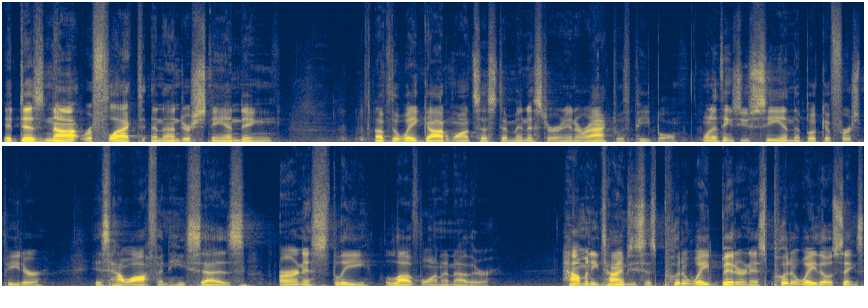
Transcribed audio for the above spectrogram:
It does not reflect an understanding of the way God wants us to minister and interact with people. One of the things you see in the book of First Peter is how often he says, earnestly love one another. How many times he says, put away bitterness, put away those things,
